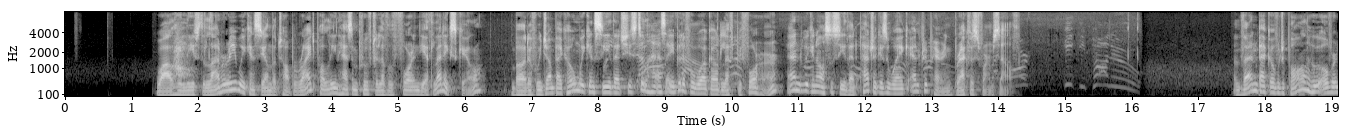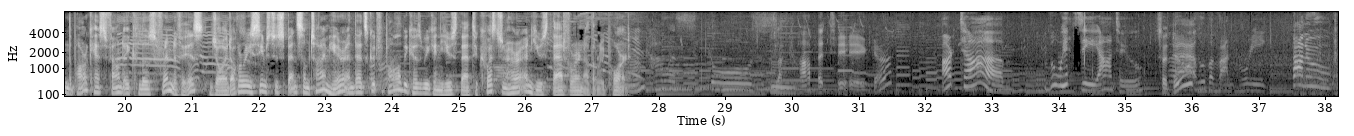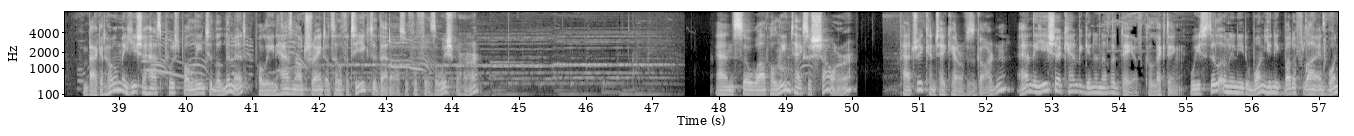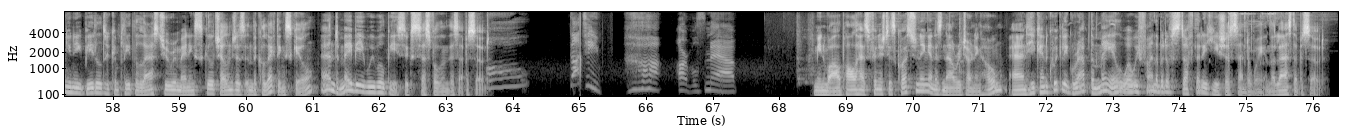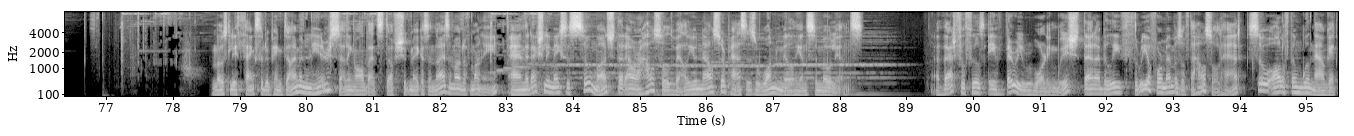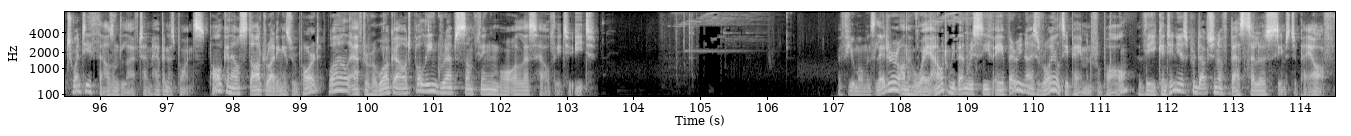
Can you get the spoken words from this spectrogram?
While he leaves the library, we can see on the top right Pauline has improved to level 4 in the athletic skill. But if we jump back home, we can see that she still has a bit of a workout left before her, and we can also see that Patrick is awake and preparing breakfast for himself. Then back over to Paul, who over in the park has found a close friend of his. Joy Dockery seems to spend some time here, and that's good for Paul because we can use that to question her and use that for another report. Back at home, Ayesha has pushed Pauline to the limit. Pauline has now trained until fatigued, that also fulfills a wish for her. And so while Pauline takes a shower, Patrick can take care of his garden, and Ayesha can begin another day of collecting. We still only need one unique butterfly and one unique beetle to complete the last two remaining skill challenges in the collecting skill, and maybe we will be successful in this episode. Snap. Meanwhile, Paul has finished his questioning and is now returning home, and he can quickly grab the mail where we find a bit of stuff that Ayesha sent away in the last episode. Mostly thanks to the pink diamond in here, selling all that stuff should make us a nice amount of money. And it actually makes us so much that our household value now surpasses 1 million simoleons. That fulfills a very rewarding wish that I believe three or four members of the household had, so all of them will now get 20,000 lifetime happiness points. Paul can now start writing his report, while after her workout, Pauline grabs something more or less healthy to eat. A few moments later, on her way out, we then receive a very nice royalty payment for Paul. The continuous production of bestsellers seems to pay off.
